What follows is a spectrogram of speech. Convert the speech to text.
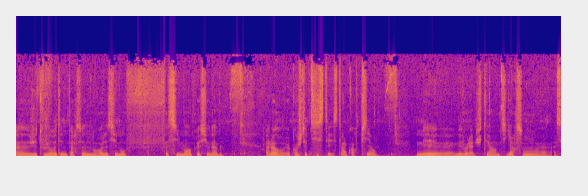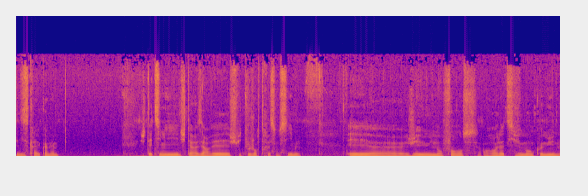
Euh, j'ai toujours été une personne relativement facilement impressionnable. Alors euh, quand j'étais petit c'était encore pire. Mais, euh, mais voilà, j'étais un petit garçon assez discret quand même. J'étais timide, j'étais réservé, je suis toujours très sensible. Et j'ai eu une enfance relativement commune,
